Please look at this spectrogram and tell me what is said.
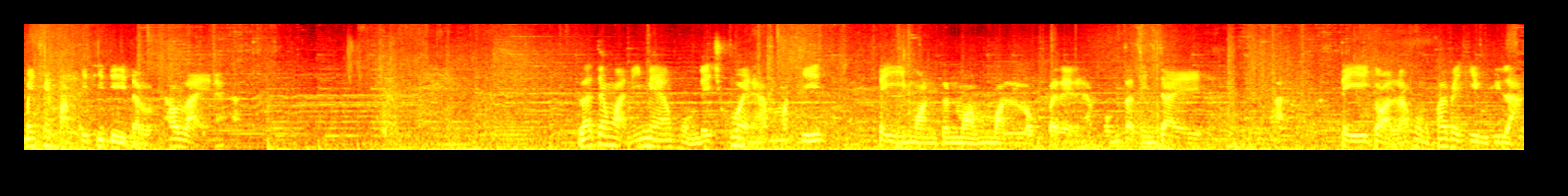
ไม่ใช่ความคิดที่ดีเท่าไหร่นะครับ แล้วจังหวะนี้แมวผมได้ช่วยนะครับเมื่อกี้ ตีมอนจนมอนมอนลบไปเลยนะครับ ผมตัดสินใจตีก่อนแล้วผมค่อยไปฮิวทีหลัง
